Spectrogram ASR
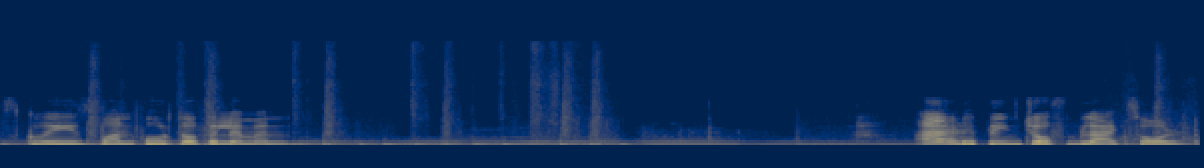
Squeeze 1 4th of a lemon. Add a pinch of black salt.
